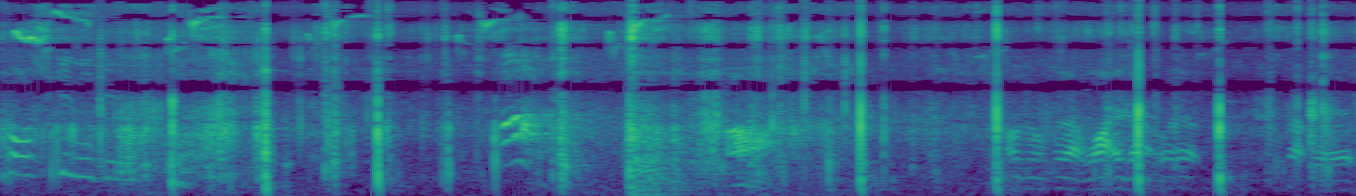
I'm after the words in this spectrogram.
tall skinny dude. Ah! Oh. I was going for that wide that way up. That way up.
